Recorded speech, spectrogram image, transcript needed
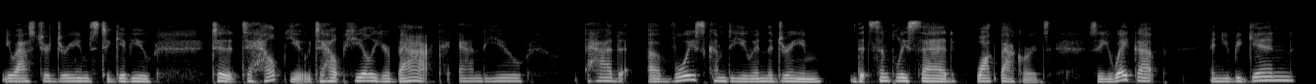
You asked your dreams to give you to to help you to help heal your back, and you had a voice come to you in the dream that simply said, "Walk backwards." So you wake up and you begin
